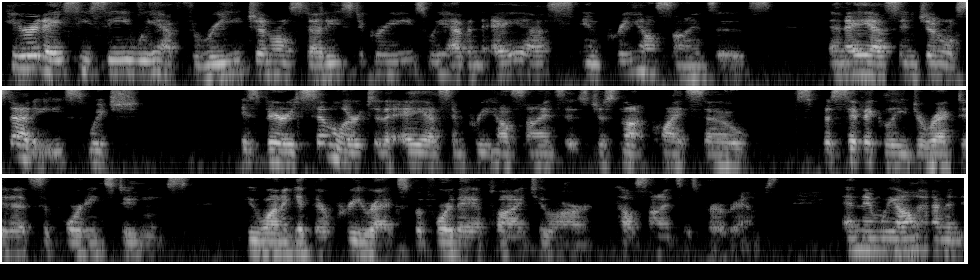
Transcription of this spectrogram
Here at ACC, we have three general studies degrees. We have an AS in pre-health sciences, an AS in general studies, which is very similar to the AS in pre-health sciences, just not quite so specifically directed at supporting students who want to get their prereqs before they apply to our health sciences programs. And then we all have an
